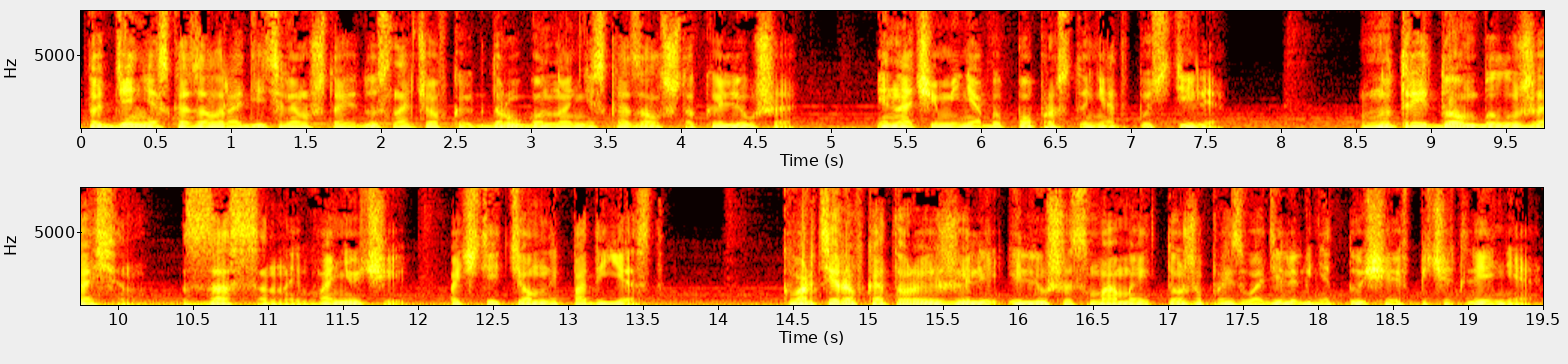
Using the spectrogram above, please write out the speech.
В тот день я сказал родителям, что иду с ночевкой к другу, но не сказал, что к Илюше, иначе меня бы попросту не отпустили. Внутри дом был ужасен, зассанный, вонючий, почти темный подъезд. Квартира, в которой жили Илюша с мамой, тоже производили гнетущее впечатление.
